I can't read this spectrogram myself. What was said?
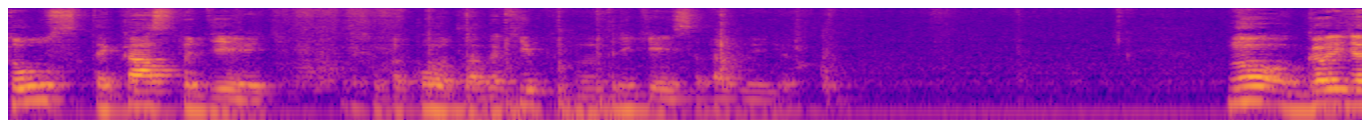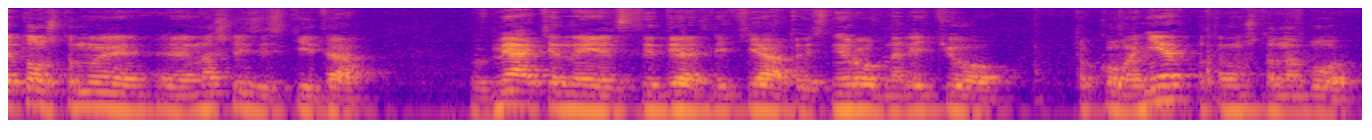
Tools TK109. Вот такой вот логотип внутри кейса также идет. Ну, говорить о том, что мы э, нашли здесь какие-то вмятины, следы от литья, то есть неровно литье, такого нет, потому что набор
